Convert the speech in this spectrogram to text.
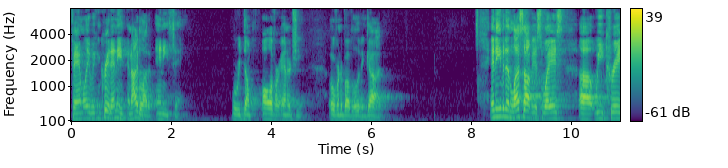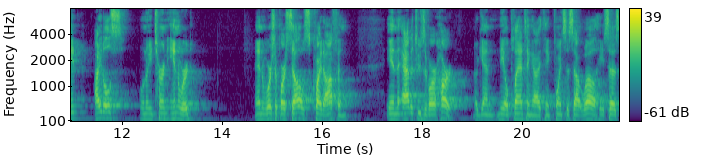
family. We can create any, an idol out of anything where we dump all of our energy over and above the living God. And even in less obvious ways, uh, we create idols when we turn inward and worship ourselves quite often in the attitudes of our heart. Again, Neil Plantinga, I think, points this out well. He says,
